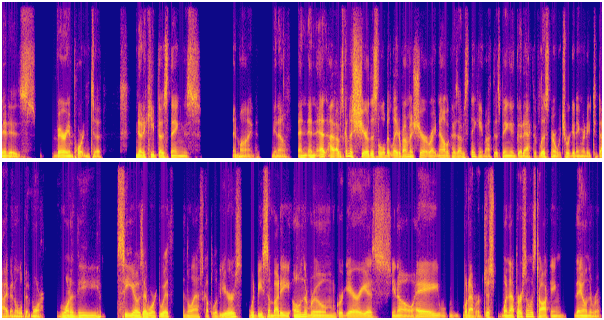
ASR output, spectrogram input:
it is very important to you know to keep those things in mind you know? And and I was going to share this a little bit later but i'm going to share it right now because i was thinking about this being a good active listener which we're getting ready to dive in a little bit more. One of the ceos i worked with in the last couple of years would be somebody own the room gregarious you know hey whatever. Just when that person was talking they own the room.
